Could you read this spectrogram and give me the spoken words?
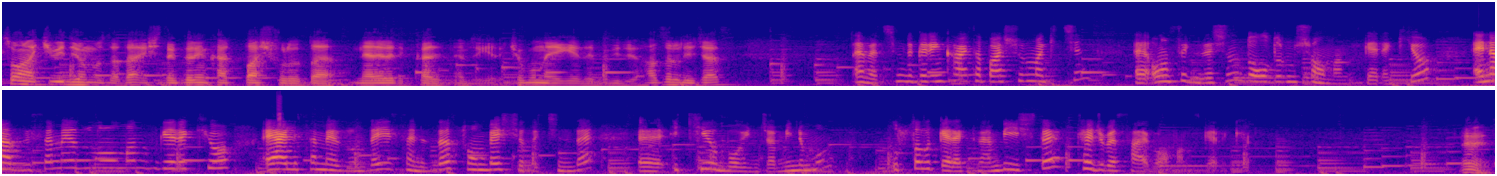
Sonraki videomuzda da işte Green Card başvuruda nelere dikkat etmemiz gerekiyor. Bununla ilgili bir video hazırlayacağız. Evet, şimdi Green Card'a başvurmak için e, 18 yaşını doldurmuş olmanız gerekiyor. En az lise mezunu olmanız gerekiyor. Eğer lise mezunu değilseniz de son 5 yıl içinde 2 yıl boyunca minimum ustalık gerektiren bir işte tecrübe sahibi olmanız gerekiyor. Evet.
